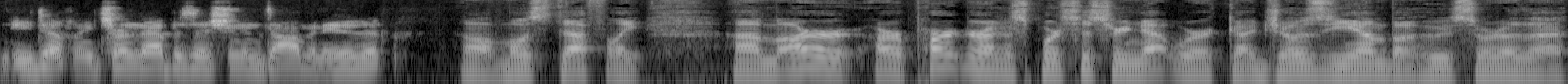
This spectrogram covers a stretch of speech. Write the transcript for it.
he definitely turned that position and dominated it. Oh, most definitely. Um, our our partner on the Sports History Network, uh, Joe Ziemba, who's sort of the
